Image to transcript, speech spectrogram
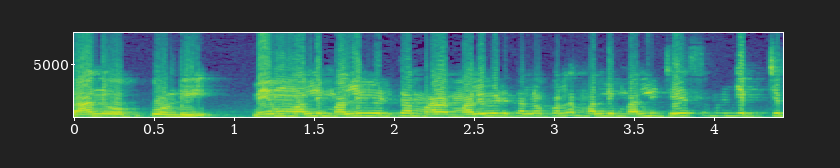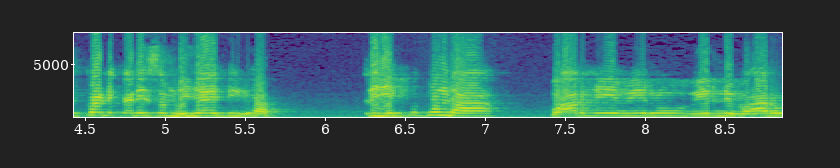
దాన్ని ఒప్పుకోండి. మేము మళ్ళీ మళ్ళీ విడత మళ్ళీ విడత లోపల మళ్ళీ మళ్ళీ చేస్తామని చెప్పి చెప్పండి కనీసం నిజాయితీగా. అది చెప్పకుండా వారిని వీరు వీరిని వారు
